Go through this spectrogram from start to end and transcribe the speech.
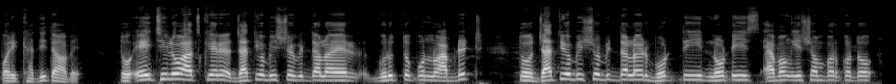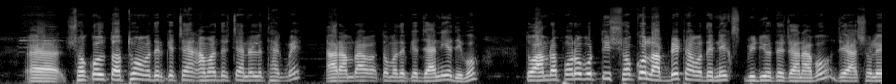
পরীক্ষা দিতে হবে। তো এই ছিল আজকের জাতীয় বিশ্ববিদ্যালয়ের গুরুত্বপূর্ণ আপডেট। তো জাতীয় বিশ্ববিদ্যালয়ের ভর্তির নোটিশ এবং এ সম্পর্কিত সকল তথ্য আমাদেরকে আমাদের চ্যানেলে থাকবে আর আমরা তোমাদেরকে জানিয়ে দিব। তো আমরা পরবর্তী সকল আপডেট আমাদের নেক্সট ভিডিওতে জানাব যে আসলে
